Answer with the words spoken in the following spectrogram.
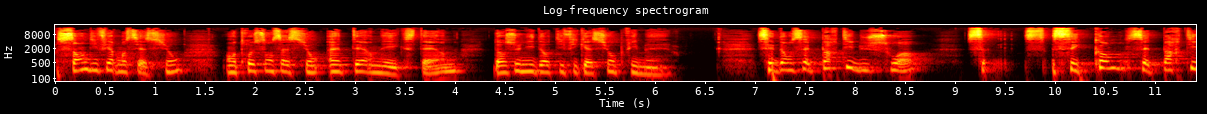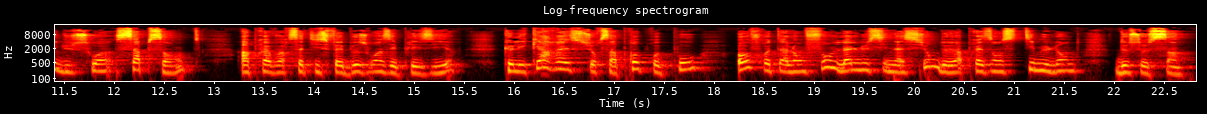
sans différenciation entre sensations internes et externes, dans une identification primaire. C'est dans cette partie du soi, c'est quand cette partie du soi s'absente après avoir satisfait besoins et plaisirs, que les caresses sur sa propre peau offrent à l'enfant l'hallucination de la présence stimulante de ce sein.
